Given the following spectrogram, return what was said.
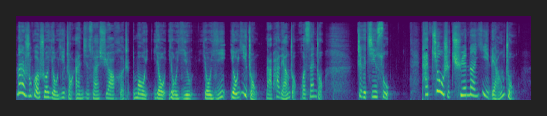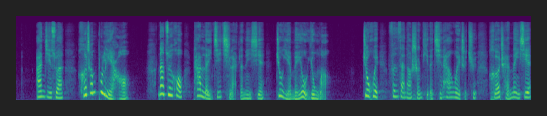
那如果说有一种氨基酸需要合成某有有一有一有一种，哪怕两种或三种，这个激素它就是缺那一两种氨基酸合成不了，那最后它累积起来的那些就也没有用了。就会分散到身体的其他位置去合成那些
